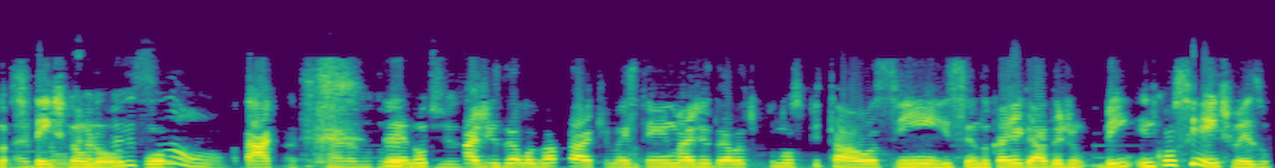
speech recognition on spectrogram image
No é, acidente, não, no, isso, no, não. ataque. Cara, não, é, não tem imagens dela no ataque, mas tem a imagem dela, tipo, no hospital, assim, e sendo carregada de um. Bem inconsciente mesmo,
